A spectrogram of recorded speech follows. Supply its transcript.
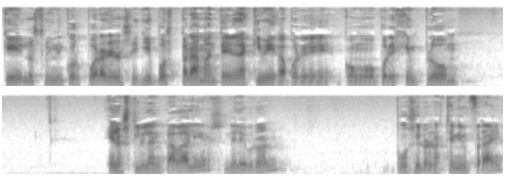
que los suelen incorporar en los equipos para mantener la química, eh, como por ejemplo en los Cleveland Cavaliers de LeBron pusieron a Stanley Fry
